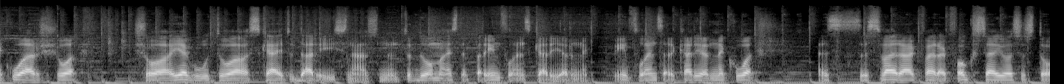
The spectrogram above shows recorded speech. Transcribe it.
neko ar šo, šo iegūto skaitu darījis. Nē, es ne, tur domāju ne par influenceru karjeru, ne, influenceru karjeru, neko es, es vairāk, vairāk fokusējos uz to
